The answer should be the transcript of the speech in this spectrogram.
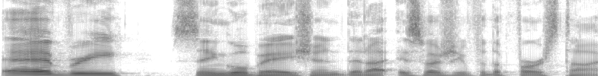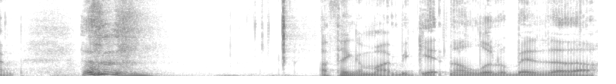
every single patient that I, especially for the first time. I think I might be getting a little bit of a,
